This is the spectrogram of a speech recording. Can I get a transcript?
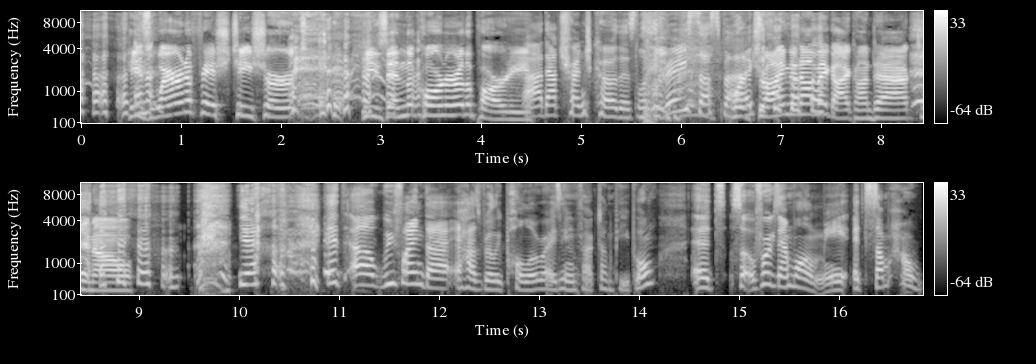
He's wearing a fish t-shirt. He's in the corner of the party. uh, that trench coat is looking very suspect. We're trying to not make eye contact, you know. yeah it uh, we find that it has really polarizing effect on people it's so for example on me it's somehow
